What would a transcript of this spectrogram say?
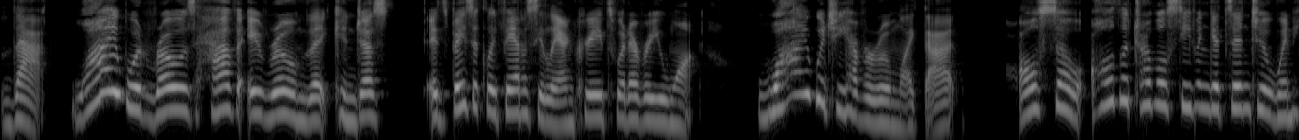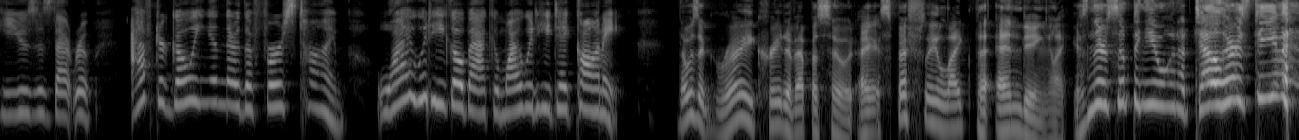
that. Why would Rose have a room that can just, it's basically Fantasyland, creates whatever you want? Why would she have a room like that? Also, all the trouble Steven gets into when he uses that room, after going in there the first time, why would he go back and why would he take Connie? That was a very creative episode. I especially like the ending. Like, isn't there something you want to tell her, Steven?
